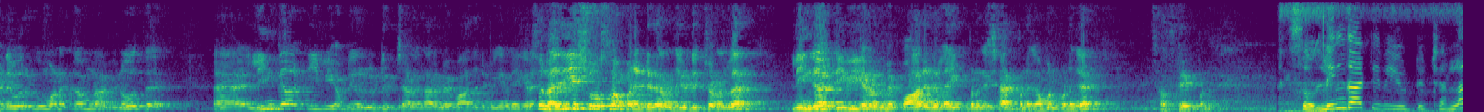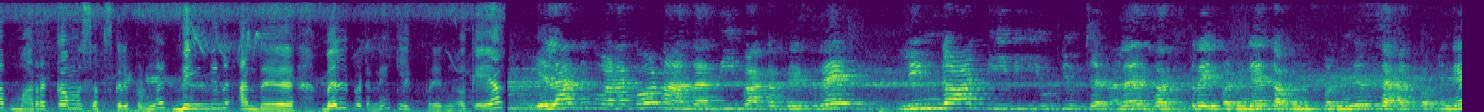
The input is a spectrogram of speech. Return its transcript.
அனைவருக்கும் வணக்கம். நான் வினோத். லிங்கா டிவி அப்படின்னு ஒரு யூடியூப் சேனல் எல்லாருமே பார்த்துட்டு நினைக்கிறேன். So, நிறைய ஷோஸ்லாம் பண்ணிட்டு இருக்காங்க அந்த யூடியூப் சேனல்ல. லிங்கா டிவி எல்லாருமே பாருங்க லைக் பண்ணுங்க ஷேர் பண்ணுங்க கமெண்ட் பண்ணுங்க சப்ஸ்கிரைப் பண்ணுங்க. ஸோ லிங்கா டிவி யூடியூப் சேனலை மறக்காம சப்ஸ்கிரைப் பண்ணுங்க. டிங்குன்னு அந்த பெல் பட்டனையும் கிளிக் பண்ணிடுங்க ஓகேயா எல்லாத்துக்கும் வணக்கம். நான் தான் தீபாக்க பேசுறேன். லிங்கா டிவி யூடியூப் சேனலை சப்ஸ்கிரைப் பண்ணுங்க கமெண்ட் பண்ணுங்க ஷேர் பண்ணுங்க.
